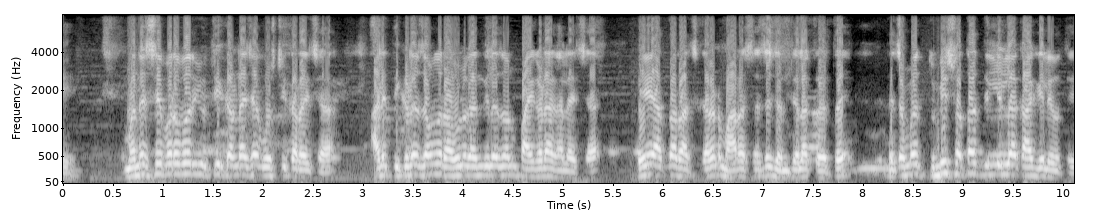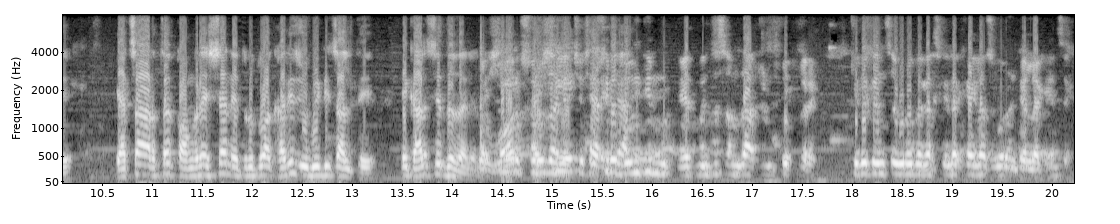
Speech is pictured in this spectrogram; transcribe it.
मनसेबरोबर युती करण्याच्या गोष्टी करायच्या आणि तिकडे जाऊन राहुल गांधीला जाऊन पायगडा घालायच्या हे आता राजकारण महाराष्ट्राच्या जनतेला कळतंय. त्याच्यामुळे तुम्ही स्वतः दिल्लीला का गेले होते? याचा अर्थ काँग्रेसच्या नेतृत्वाखालीच युबीटी चालते हे काल सिद्ध झालेलं आहे. वॉर सुरू झाल्याचे दुसरे दोन तीन मुद्दे आहेत. म्हणजे समजा अर्जुन खोतकर आहे किंवा त्यांचा विरोधक असलेला कैलास गोरंट्याला घ्यायचं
